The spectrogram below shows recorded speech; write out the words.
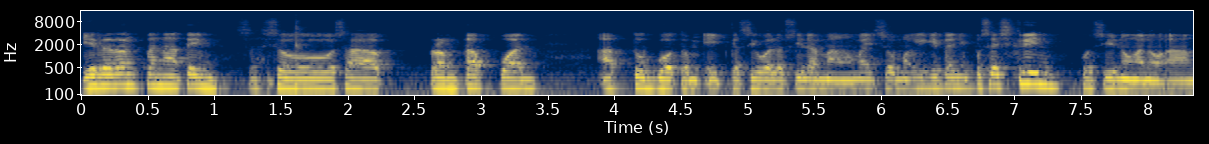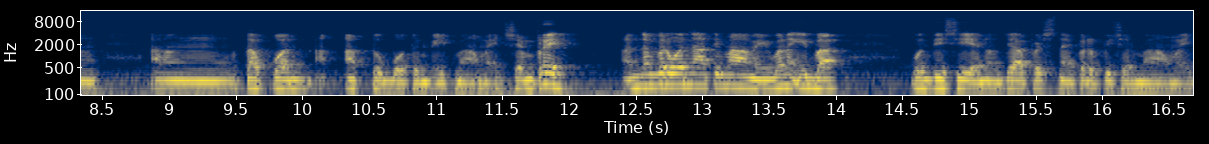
irarank na natin. So, sa from top 1 up to bottom 8 kasi wala sila mga may. So makikita niyo po sa screen kung sino ano ang ang top 1 up to bottom 8 mga may. Syempre, ang number 1 natin mga may, walang iba kundi si ano, Japper Sniper Official mga may.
